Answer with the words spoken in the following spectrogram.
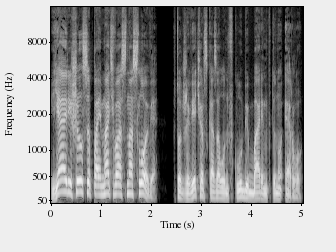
«Я решился поймать вас на слове», — в тот же вечер сказал он в клубе Барингтону Эрлу.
